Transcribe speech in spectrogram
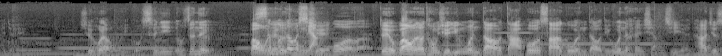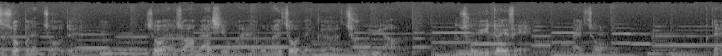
对对。所以后来我我曾经我真的把我那个同学，对我把我那同学已经问到打破砂锅问到底，问的很详细了，他就是说不能做，对。嗯嗯。所以我想说啊，没关系，我们还我们来做那个厨余好了，厨余堆肥来做。嗯。对。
